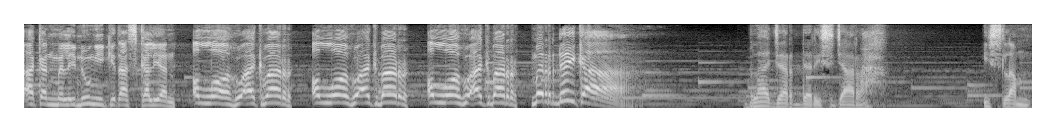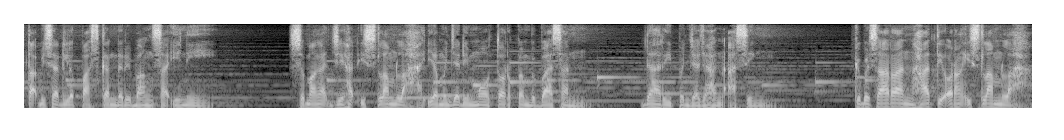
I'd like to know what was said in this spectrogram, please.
akan melindungi kita sekalian. Allahu Akbar, Allahu Akbar, Allahu Akbar, merdeka! belajar dari sejarah. Islam tak bisa dilepaskan dari bangsa ini. Semangat jihad Islamlah yang menjadi motor pembebasan dari penjajahan asing. Kebesaran hati orang Islamlah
